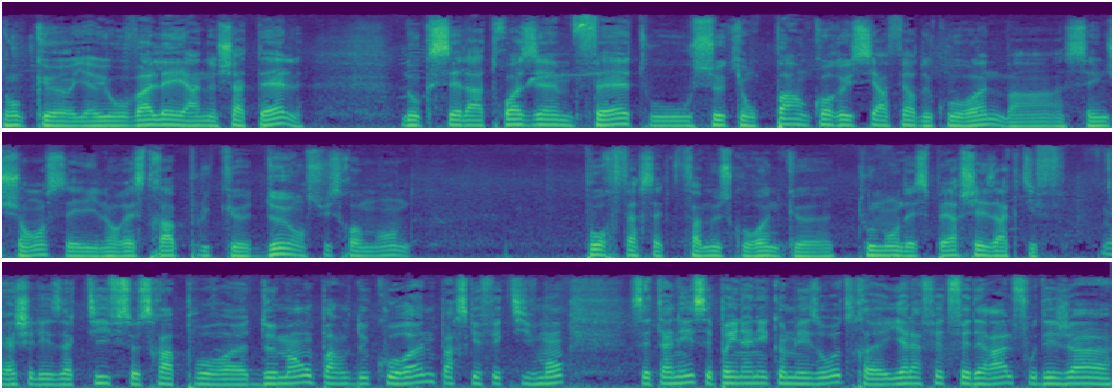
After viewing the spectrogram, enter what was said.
Donc il y a eu au Valais et à Neuchâtel. Donc c'est la troisième fête où ceux qui n'ont pas encore réussi à faire de couronne, ben, c'est une chance et il en restera plus que deux en Suisse romande pour faire cette fameuse couronne que tout le monde espère chez les actifs. chez les actifs, ce sera pour euh, demain. On parle de couronne parce qu'effectivement, cette année, c'est pas une année comme les autres. Euh, il y a la fête fédérale. Il faut déjà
